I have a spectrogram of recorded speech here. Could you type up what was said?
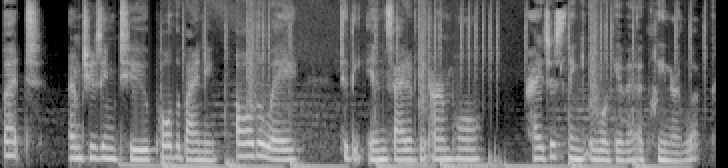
But I'm choosing to pull the binding all the way to the inside of the armhole I just think it will give it a cleaner look.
